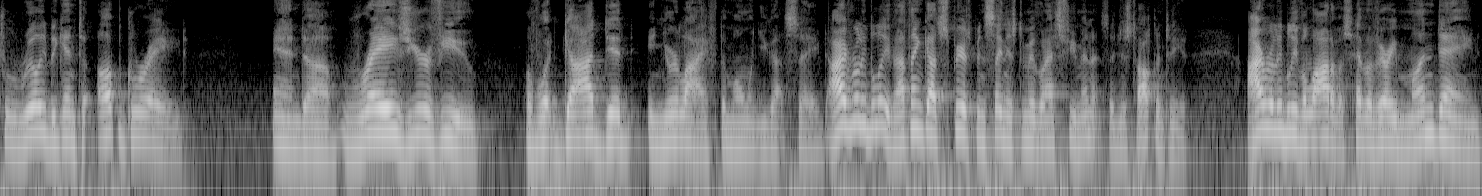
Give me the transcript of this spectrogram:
to really begin to upgrade and uh, raise your view of what God did in your life the moment you got saved. I really believe, and I think God's Spirit's been saying this to me the last few minutes I'm just talking to you. I really believe a lot of us have a very mundane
